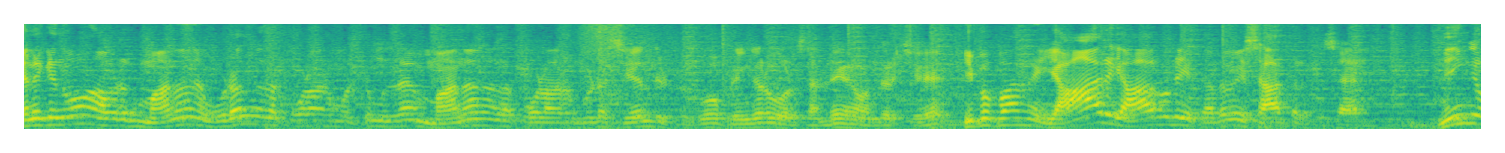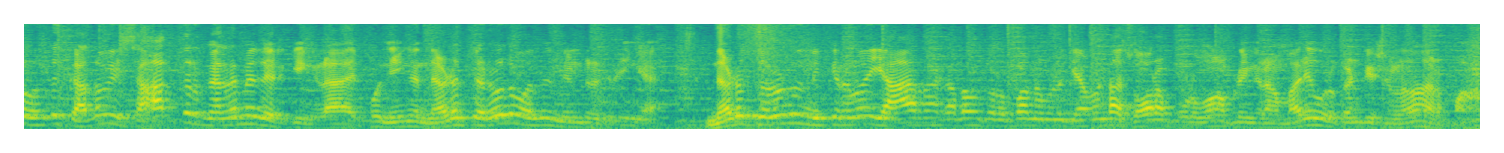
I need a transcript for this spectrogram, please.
எனக்கு என்னவோ அவருக்கு மன உடல்நல கோளாறு மட்டும் இல்லை மனநல கோளாறும் கூட சேர்ந்துட்டு இருக்கோம் அப்படிங்கிற ஒரு சந்தேகம் வந்துருச்சு. இப்போ பாருங்க யார் யாருடைய கதவை சாத்துறது சார்? நீங்கள் வந்து கதவை சாத்துற நிலைமையில இருக்கீங்களா? இப்போ நீங்கள் நடுத்தருவில் வந்து நின்றுருக்கிறீங்க. நடுத்தருவில் நிற்கிறவன் யாரா கதவை திறப்பா நம்மளுக்கு எவன்டா சோற போடுவோம் அப்படிங்கிற மாதிரி ஒரு கண்டிஷனில் தான் இருப்பான்.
